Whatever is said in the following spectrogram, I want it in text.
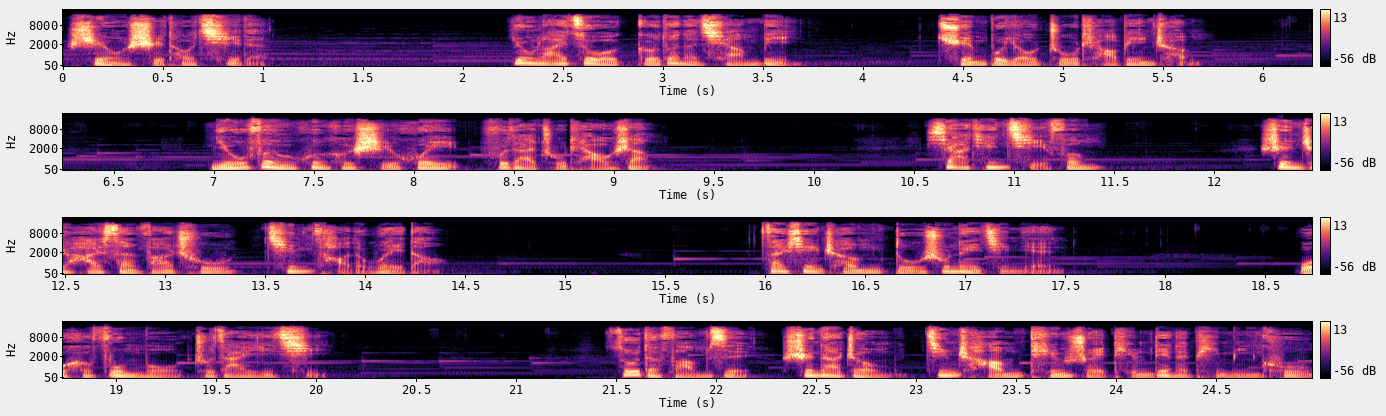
是用石头砌的，用来做隔断的墙壁全部由竹条编成。牛粪混合石灰敷在竹条上，夏天起风，甚至还散发出青草的味道。在县城读书那几年，我和父母住在一起。租的房子是那种经常停水停电的贫民窟，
